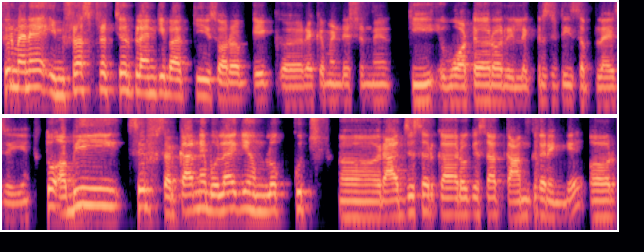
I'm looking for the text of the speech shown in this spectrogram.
फिर मैंने इंफ्रास्ट्रक्चर प्लान की बात की सौरभ एक रिकमेंडेशन में कि वाटर और इलेक्ट्रिसिटी सप्लाई चाहिए। तो अभी सिर्फ़ सरकार ने बोला है कि हम लोग कुछ राज्य सरकारों के साथ काम करेंगे। और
